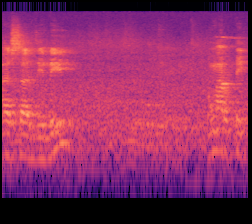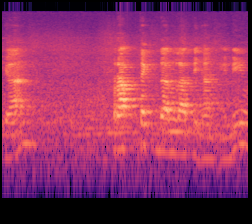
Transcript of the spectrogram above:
Asadili mengartikan praktek dan latihan ini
